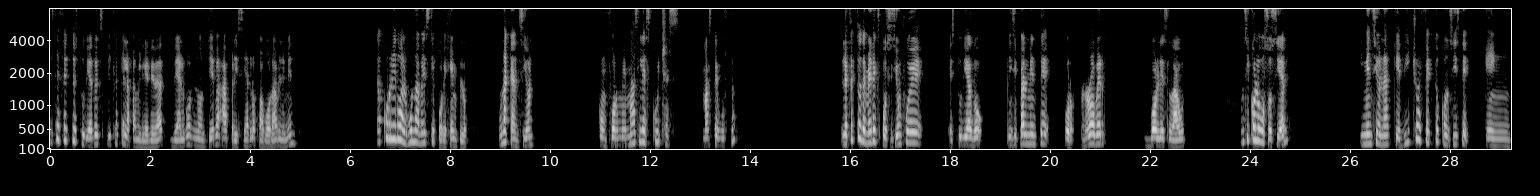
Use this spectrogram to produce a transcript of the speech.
Este efecto estudiado explica que la familiaridad de algo nos lleva a apreciarlo favorablemente. ¿Te ha ocurrido alguna vez que, por ejemplo, una canción, conforme más la escuchas, más te gusta? El efecto de mera exposición fue estudiado principalmente por Robert Boleslaw, un psicólogo social, y menciona que dicho efecto consiste que en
